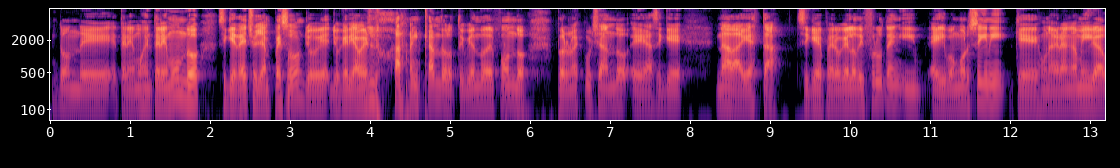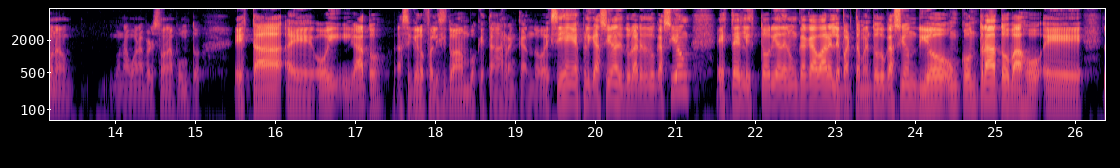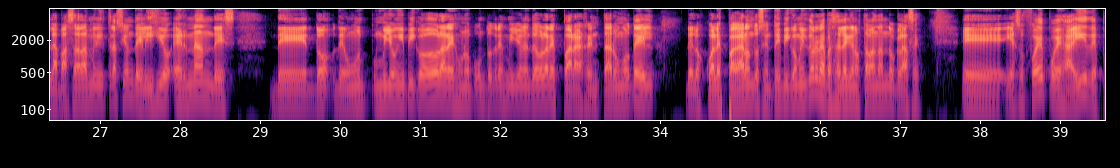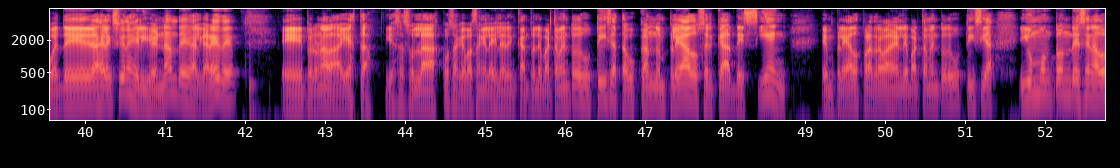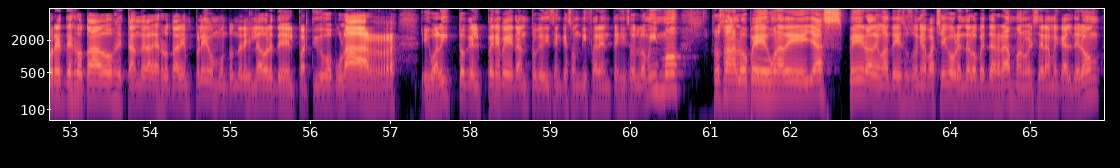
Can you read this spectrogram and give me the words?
donde tenemos en Telemundo. Así que de hecho ya empezó. Yo, yo quería verlo arrancando, lo estoy viendo de fondo, pero no escuchando. Eh, así que nada, ahí está. Así que espero que lo disfruten. Y e Ivonne Orsini, que es una gran amiga, una, una buena persona, punto está eh, hoy y Gato, así que los felicito a ambos que están arrancando. Exigen explicaciones a titulares de educación. Esta es la historia de nunca acabar. El Departamento de Educación dio un contrato bajo eh, la pasada administración de Eligio Hernández de, de un, millón y pico de dólares, 1.3 millones de dólares para rentar un hotel, de los cuales pagaron 200 y pico mil dólares a pesar de que no estaban dando clases. Eh, y eso fue pues ahí, después de las elecciones, Eligio Hernández, Algarete, eh, pero nada, ahí está. Y esas son las cosas que pasan en la isla de Encanto. El Departamento de Justicia está buscando empleados, cerca de 100 empleados para trabajar en el Departamento de Justicia y un montón de senadores derrotados están de la derrota del empleo, un montón de legisladores del Partido Popular, igualito que el PNP, tanto que dicen que son diferentes y son lo mismo. Rosana López es una de ellas, pero además de eso, Sonia Pacheco, Brenda López de Arras, Manuel Cerame Calderón,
